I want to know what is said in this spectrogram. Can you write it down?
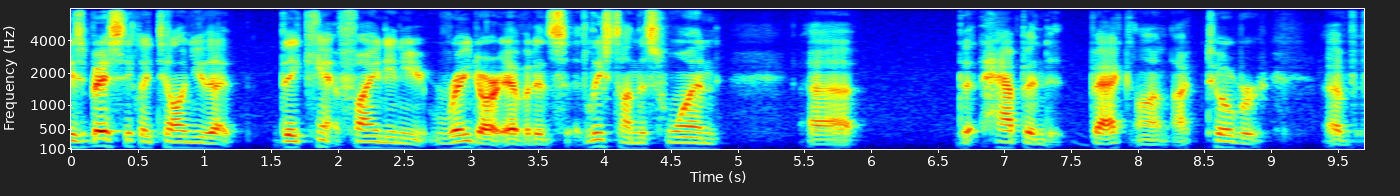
He's basically telling you that they can't find any radar evidence, at least on this one uh, that happened back on October of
